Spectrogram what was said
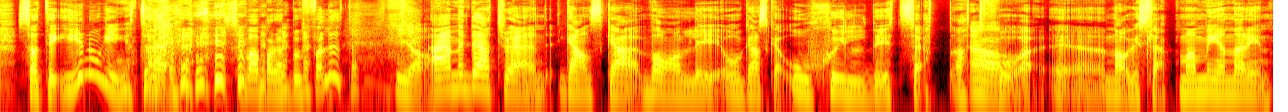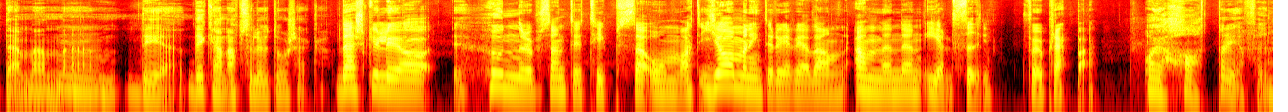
så att det är nog inget där. så man bara buffar lite. Ja. Nej, men det tror jag är en ganska vanlig och ganska oskyldigt sätt att Ja. få eh, nagelsläpp. Man menar inte, men Mm. eh, det, det kan absolut orsaka. Där skulle jag 100% tipsa om att gör man inte det redan, använd en elfil för att preppa. Och jag hatar elfil.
